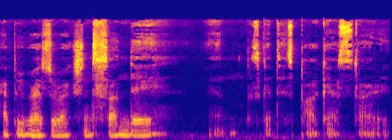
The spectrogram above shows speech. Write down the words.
Happy Resurrection Sunday, and let's get this podcast started.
